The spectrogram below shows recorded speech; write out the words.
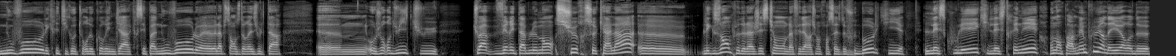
nouveau les critiques autour de Corinne Diacre, c'est pas nouveau l'absence de résultats. Euh, Aujourd'hui, tu, tu as véritablement sur ce cas-là l'exemple de la gestion de la Fédération française de football qui laisse couler, qui laisse traîner. On n'en parle même plus hein, d'ailleurs de,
